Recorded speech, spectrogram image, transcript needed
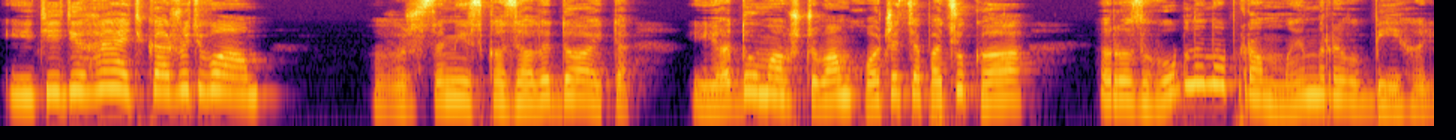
Ідіть геть, кажуть вам. Ви ж самі сказали дайте. Я думав, що вам хочеться пацюка, розгублено промимрив бігель.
